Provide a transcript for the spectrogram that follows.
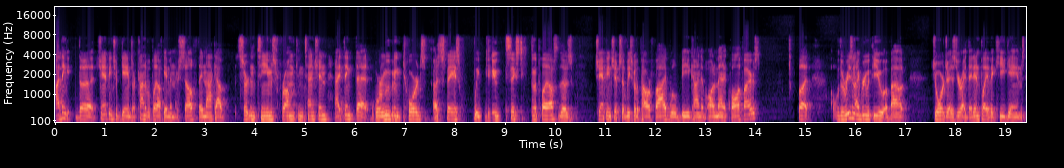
I think the championship games are kind of a playoff game in themselves. They knock out certain teams from contention. I think that we're moving towards a space we do 16 in the playoffs. Those championships, at least for the Power Five, will be kind of automatic qualifiers. But the reason I agree with you about Georgia is you're right. They didn't play the key games,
